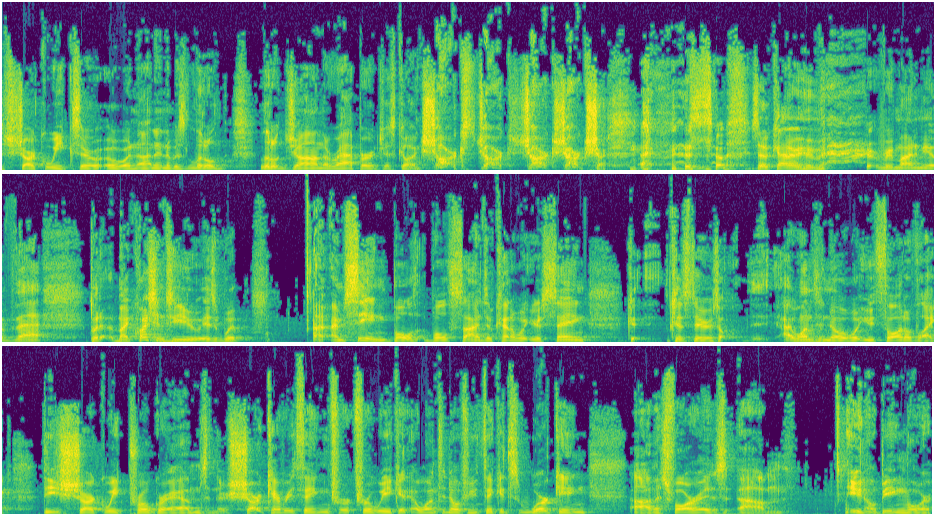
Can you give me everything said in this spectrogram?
Shark Weeks or, or whatnot, and it was little Lil Jon, the rapper, just going sharks, sharks, shark, shark, shark. so, so it kind of reminded me of that. But my question to you is, with I'm seeing both both sides of kind of what you're saying because there's I wanted to know what you thought of like these Shark Week programs and there's Shark Everything for for a week. And I want to know if you think it's working um, as far as um, you know being more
